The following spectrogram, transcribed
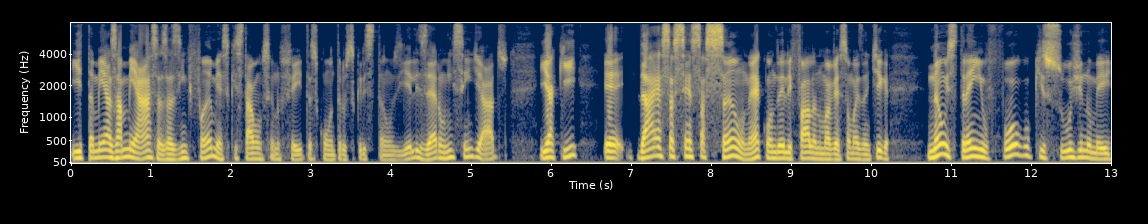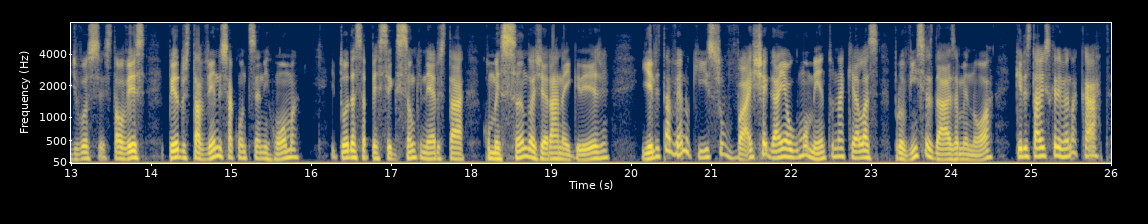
e também as ameaças, as infâmias que estavam sendo feitas contra os cristãos e eles eram incendiados. E aqui é, dá essa sensação, né, quando ele fala numa versão mais antiga, não estranhe o fogo que surge no meio de vocês. Talvez Pedro está vendo isso acontecendo em Roma e toda essa perseguição que Nero está começando a gerar na igreja, e ele está vendo que isso vai chegar em algum momento naquelas províncias da Ásia Menor que ele estava escrevendo a carta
